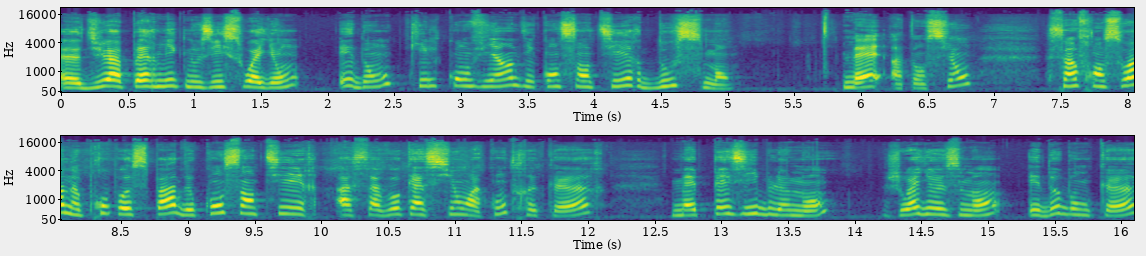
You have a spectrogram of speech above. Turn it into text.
euh, Dieu a permis que nous y soyons et donc qu'il convient d'y consentir doucement. Mais attention, Saint François ne propose pas de consentir à sa vocation à contre-cœur, mais paisiblement, joyeusement et de bon cœur,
